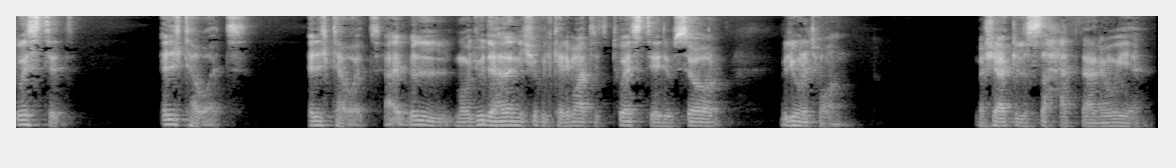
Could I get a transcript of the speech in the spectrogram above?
twisted. التوت. التوت. هاي بالموجودة هذا نشوف الكلمات twisted و sore بال unit 1 مشاكل الصحة الثانوية.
